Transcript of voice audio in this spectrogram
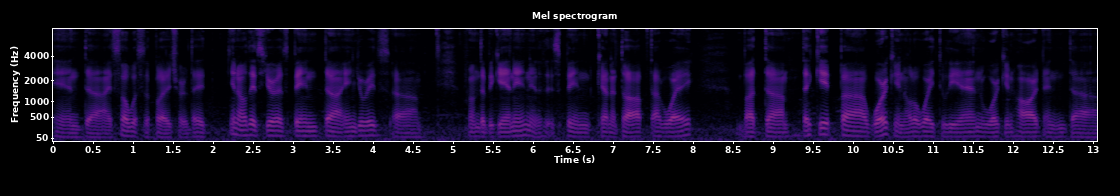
And it's always a pleasure. They, you know, this year has been injuries from the beginning. It's been kind of tough that way, but um, they keep uh, working all the way to the end, working hard and uh,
